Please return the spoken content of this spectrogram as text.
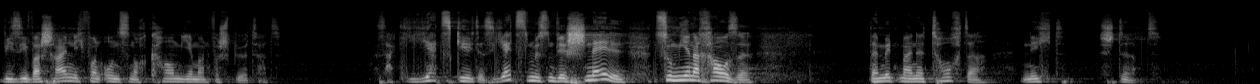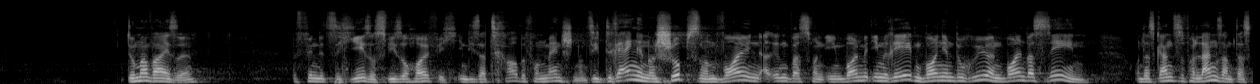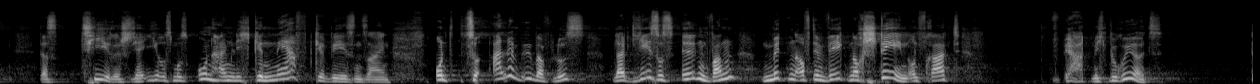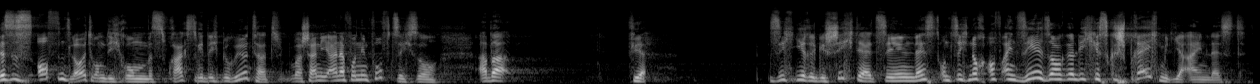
wie sie wahrscheinlich von uns noch kaum jemand verspürt hat. Er sagt, jetzt gilt es, jetzt müssen wir schnell zu mir nach Hause, damit meine Tochter nicht stirbt. Dummerweise befindet sich Jesus wie so häufig in dieser Traube von Menschen und sie drängen und schubsen und wollen irgendwas von ihm, wollen mit ihm reden, wollen ihn berühren, wollen was sehen. Und das Ganze verlangsamt das, das tierisch. Jairus muss unheimlich genervt gewesen sein. Und zu allem Überfluss bleibt Jesus irgendwann mitten auf dem Weg noch stehen und fragt, wer hat mich berührt? Das ist offen, Leute um dich rum, was fragst du, wer dich berührt hat? Wahrscheinlich einer von den 50 so. Aber für sich ihre Geschichte erzählen lässt und sich noch auf ein seelsorgerliches Gespräch mit ihr einlässt.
